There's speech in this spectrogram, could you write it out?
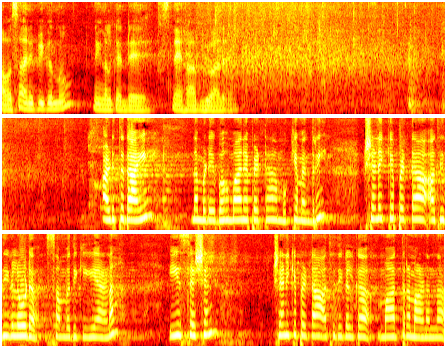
അവസാനിപ്പിക്കുന്നു. നിങ്ങൾക്കെന്റെ സ്നേഹാഭിവാദനം. അടുത്തതായി നമ്മുടെ ബഹുമാനപ്പെട്ട മുഖ്യമന്ത്രി ക്ഷണിക്കപ്പെട്ട അതിഥികളോട് സംവദിക്കുകയാണ്. ഈ സെഷൻ ക്ഷണിക്കപ്പെട്ട അതിഥികൾക്ക് മാത്രമാണെന്ന്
